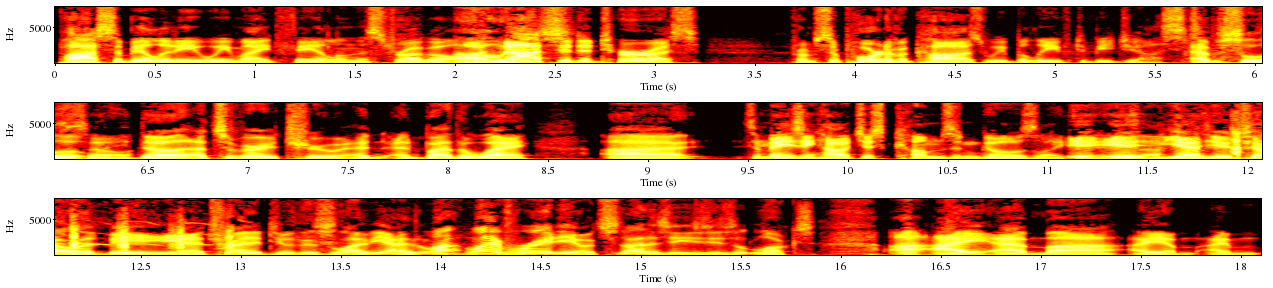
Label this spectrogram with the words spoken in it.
possibility we might fail in the struggle ought Oh, not yes. to deter us from support of a cause we believe to be just. Absolutely. So, No, that's very true. And and by the way, uh, it's amazing how it just comes and goes like It, that. it, So- yeah, you're telling me. I try to do this live. Yeah, live radio. It's not as easy as it looks. Uh, I am. Uh, I am. I'm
